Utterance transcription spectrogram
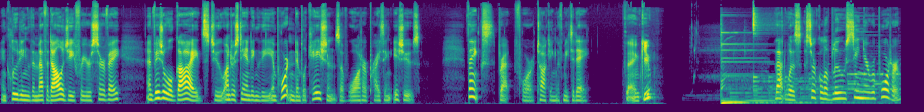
including the methodology for your survey and visual guides to understanding the important implications of water pricing issues. Thanks, Brett, for talking with me today. Thank you. That was Circle of Blue senior reporter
